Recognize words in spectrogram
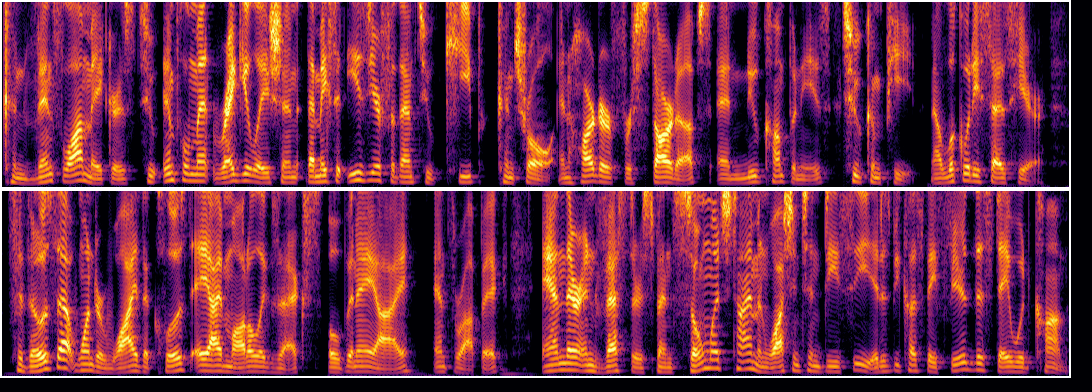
convince lawmakers to implement regulation that makes it easier for them to keep control and harder for startups and new companies to compete. Now, look what he says here. For those that wonder why the closed AI model execs, OpenAI, Anthropic, and their investors spend so much time in Washington, D.C., it is because they feared this day would come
